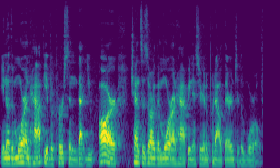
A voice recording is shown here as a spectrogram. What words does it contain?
You know, the more unhappy of a person that you are, chances are the more unhappiness you're going to put out there into the world.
